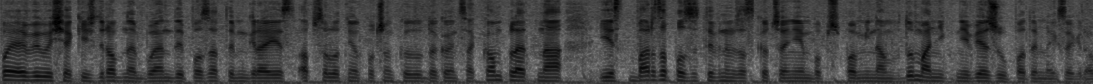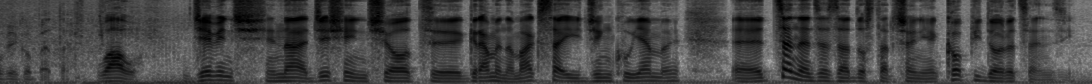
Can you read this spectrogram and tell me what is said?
Pojawiły się jakieś drobne błędy, poza tym gra jest absolutnie od początku do końca kompletna. Jest bardzo pozytywnym zaskoczeniem, bo przypominam, w Duma nikt nie wierzył po tym, jak zagrał w jego betę. Wow. 9 na 10 od y, Gramy na Maxa i dziękujemy e, Cenedze za dostarczenie kopii do recenzji.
